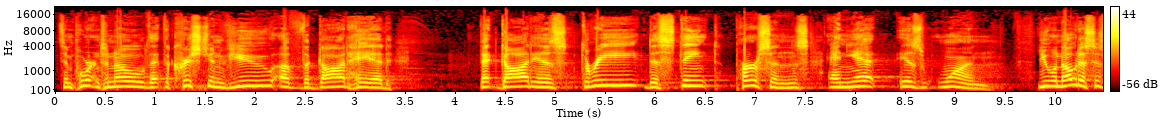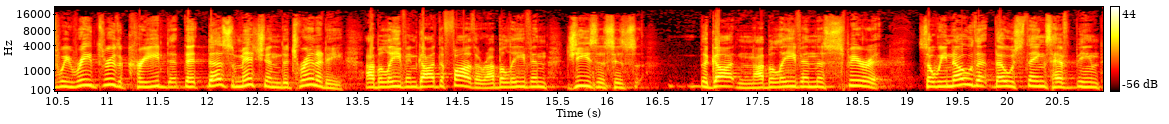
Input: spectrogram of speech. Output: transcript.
It's important to know that the Christian view of the Godhead that God is three distinct persons and yet is one. You will notice as we read through the creed that that does mention the Trinity. I believe in God the Father. I believe in Jesus, his begotten. I believe in the Spirit. So we know that those things have been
